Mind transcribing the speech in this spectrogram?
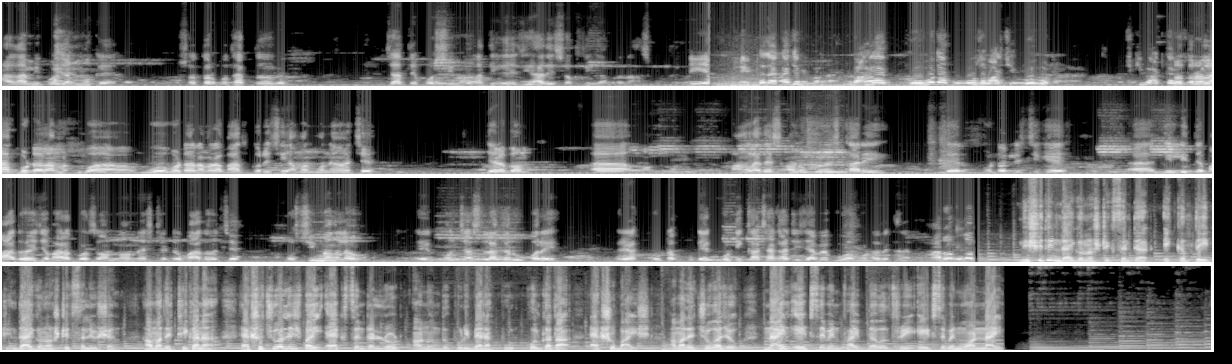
আগামী প্রজন্মকে সতর্ক থাকতে হবে যাতে পশ্চিমবাংলা থেকে জিহাদি শক্তিকে আমরা নাশ করতে পারি। দেখা যাচ্ছে বাংলায় ভূভোটা ক্রমশ বাড়ছে ভূভোটা সতেরো লাখ ভোটার ভুয়ো ভোটার আমরা বাদ করেছি আমার মনে হচ্ছে যেরকম আহ, বাংলাদেশ অনুপ্রবেশকারীদের ভোটার লিস্ট থেকে আহ, দিল্লিতে বাদ হয়েছে ভারতবর্ষে অন্য অন্য স্টেটেও বাদ হচ্ছে। পশ্চিমবাংলাও এই পঞ্চাশ লাখের উপরে এক কোটি কাছাকাছি যাবে ভুয়া ভোটার এখানে। Nishidin diagnostic centre a complete diagnostic solution. আমাদের ঠিকানা একশো চুয়াল্লিশ বাই এক সেন্ট্রাল রোড আনন্দপুরি ব্যারাকপুর কলকাতা একশো বাইশ। আমাদের যোগাযোগ nine eight seven five double three eight seven one nine.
